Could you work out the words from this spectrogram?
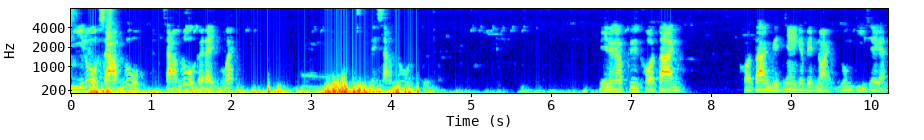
สี่โลสามโลสามโลก็ได้อยู่ว่าอืมได้สามโล นี่นะครับ คือขอตางขอตางเบ็ดใหญ่กับเบ็ดหน่อยรวมตีใช่กัน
